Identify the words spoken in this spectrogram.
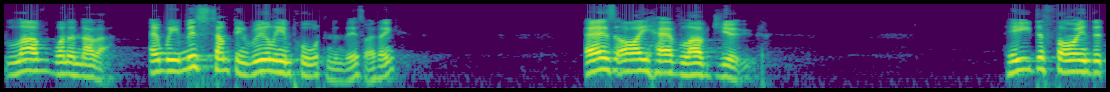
love one another. And we miss something really important in this, I think. As I have loved you. He defined it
